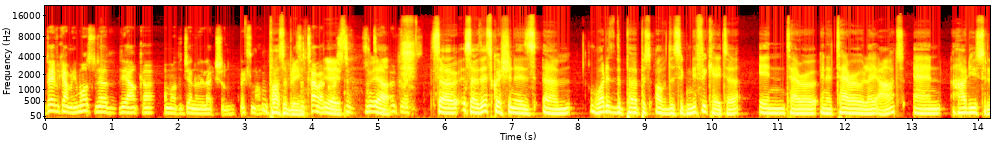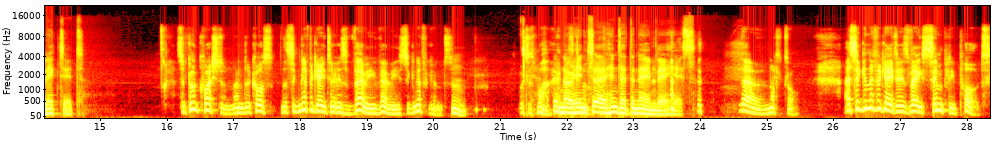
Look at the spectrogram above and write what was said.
David Cameron. He wants to know the outcome of the general election next month. possibly. It's a tarot Yes. question. It's a Yeah. tarot question. So, so this question is, um, what is the purpose of the significator in tarot in a tarot layout, and how do you select it? It's a good question, and of course, the significator is very, very significant, which is why. No hint, uh, hint at the name there. Yes. No, not at all. A significator is very simply put,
